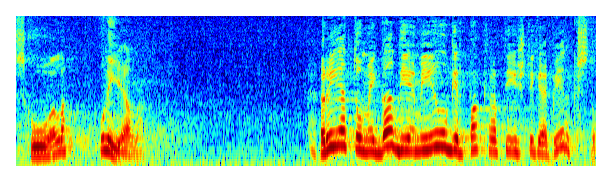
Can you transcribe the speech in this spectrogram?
skola un iela. Rietumi gadiem ilgi ir pakratījuši tikai pirkstu.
